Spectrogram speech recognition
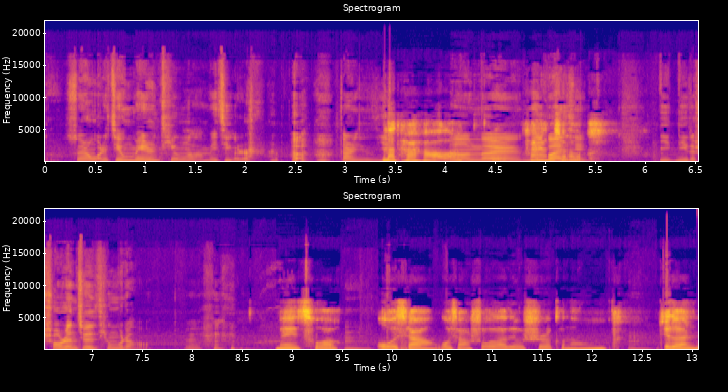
的？虽然我这节目没人听啊，没几个人，但是 那太好了。嗯，对，没关系。你你的熟人觉得听不着。没错。嗯，我想我想说的就是，可能这个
